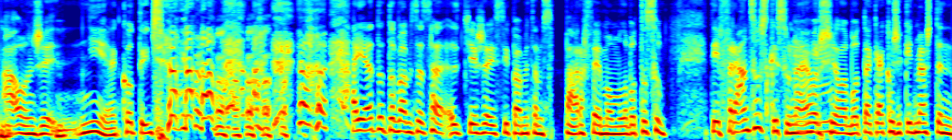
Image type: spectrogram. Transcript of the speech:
A on, že nie, kotič. a ja toto mám zase tiež aj si pamätám s parfémom, lebo to sú, tie francúzske sú najhoršie, lebo tak akože keď máš ten,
